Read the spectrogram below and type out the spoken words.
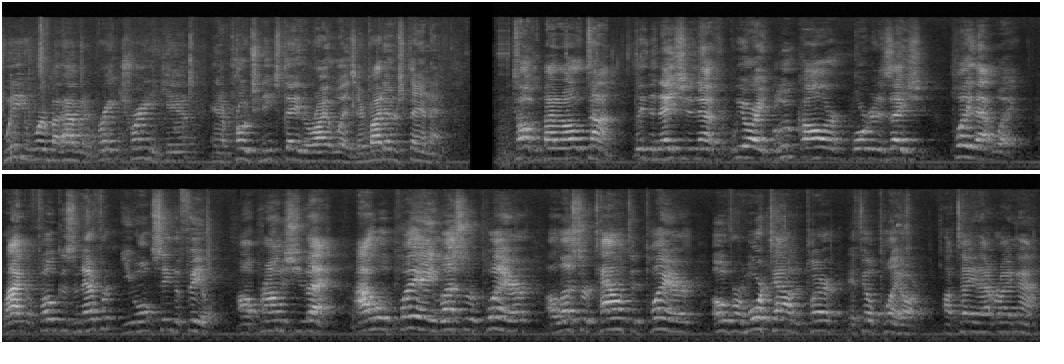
We need to worry about having a great training camp and approaching each day the right way. Does everybody understand that? We talk about it all the time. Lead the nation in effort. We are a blue collar organization. Play that way. Lack of focus and effort, you won't see the field. I'll promise you that. I will play a lesser player, a lesser talented player, over a more talented player if he'll play hard. I'll tell you that right now.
